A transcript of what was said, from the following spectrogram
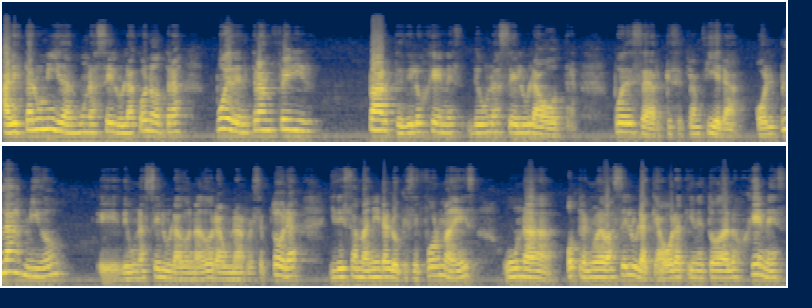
al estar unidas una célula con otra, pueden transferir parte de los genes de una célula a otra. Puede ser que se transfiera o el plásmido eh, de una célula donadora a una receptora y de esa manera lo que se forma es una otra nueva célula que ahora tiene todos los genes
